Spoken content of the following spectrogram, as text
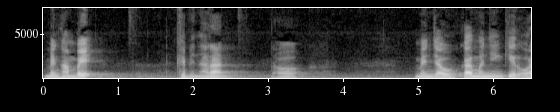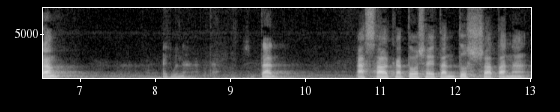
menghambai kebenaran. Oh menjauhkan menyingkir orang eh, setan asal kata syaitan tu satana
